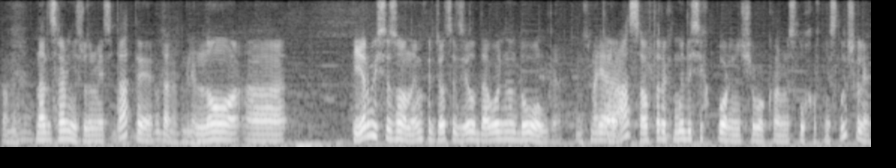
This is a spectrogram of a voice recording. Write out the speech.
По-моему. Надо сравнить, разумеется, даты. Ну да, надо глянуть. Но э, первый сезон им придется делать довольно долго. Ну, смотря... Это раз. А во-вторых, мы до сих пор ничего, кроме слухов, не слышали.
